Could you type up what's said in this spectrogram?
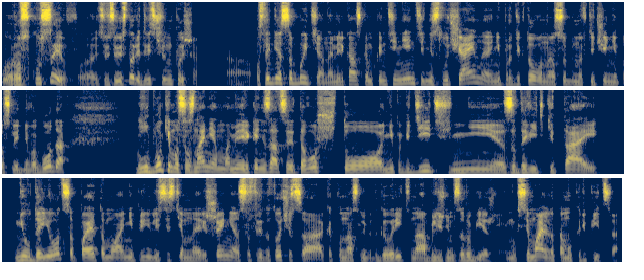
розкусив е, цю всю історію. Дивіться, що він пише. А, Последние события на американском континенте не случайные, они продиктованы особенно в течение последнего года глубоким осознанием американизации того, что не победить, не задавить Китай не удается, поэтому они приняли системное решение сосредоточиться, как у нас любят говорить, на ближнем зарубежье и максимально там укрепиться,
